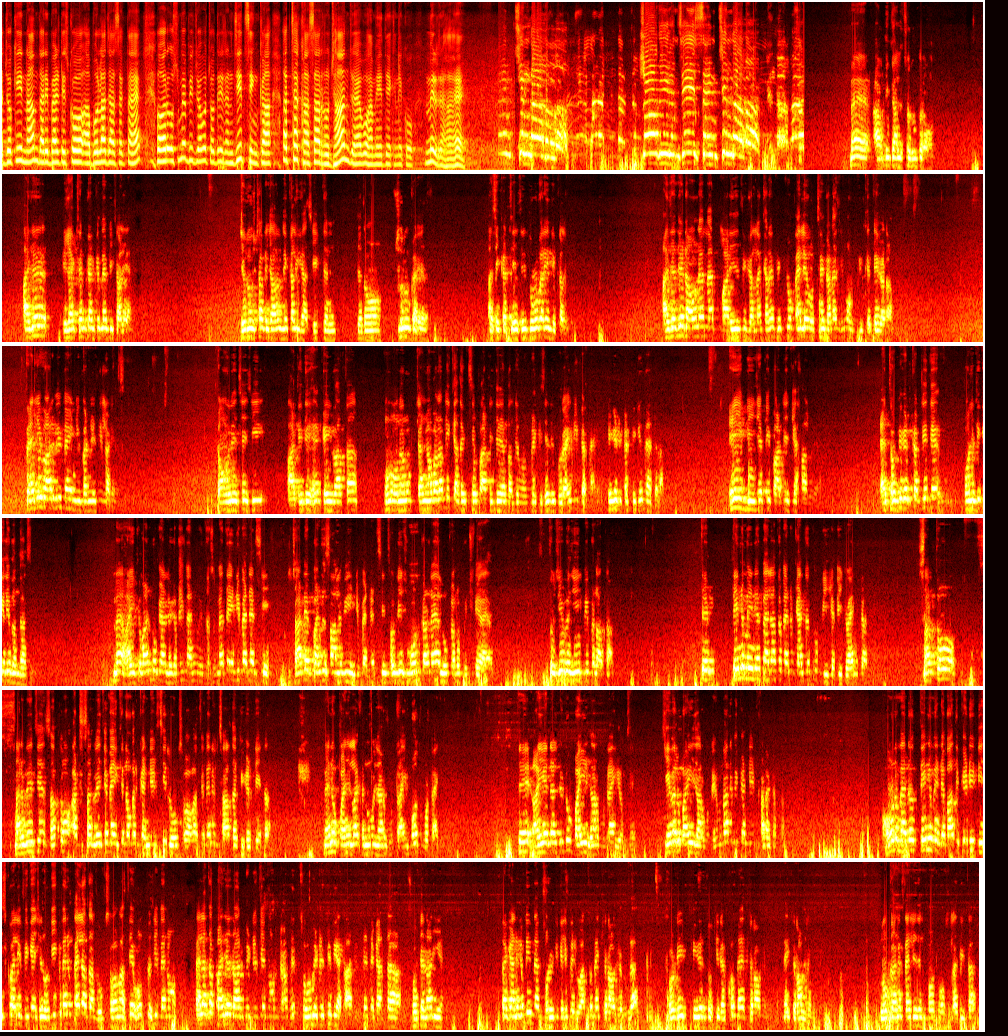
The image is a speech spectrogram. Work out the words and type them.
जो कि नामदारी बेल्ट इसको बोला जा सकता है। और उसमें भी जो है वो चौधरी रणजीत सिंह का अच्छा खासा रुझान जो है वो हमें देखने को मिल रहा है। चौधरी सिंह जिंदाबाद। मैं आपकी गल शुरू करूँ। ਅੱਜ ਇਲੈਕਸ਼ਨ ਕਰਕੇ ਮੈਂ ਵਿਚਾਲਿਆ। ਜਲੂਸ ਤਾਂ ਵਿਚਾਲੋਂ ਨਿਕਲ ਗਿਆ ਸੀ ਇੱਕ ਦਿਨ, ਜਦੋਂ ਸ਼ੁਰੂ ਕਰਿਆ। ਅਸੀਂ ਇਕੱਠੇ ਸੀ, ਦੋ ਵਾਰੀ ਨਿਕਲ ਗਏ। ਅੱਜ ਦੇ ਡਾਊਨ ਹੈ ਮੈਂ ਮਾੜੀ ਜਿਹੀ ਗੱਲਾਂ ਕਰਾਂ, ਫਿਰ ਕਿਉਂ ਪਹਿਲੇ ਉੱਥੇ ਖੜਾ ਸੀ, ਹੁਣ ਵੀ ਕਿੱਥੇ ਖੜਾ ਪਹਿਲੀ ਵਾਰ ਵੀ ਮੈਂ ਇੰਡੀਪੈਂਡੈਂਟ ਹੀ ਲੜਿਆ ਸੀ। ਕਾਂਗਰਸ ਸੀ, ਪਾਰਟੀ ਦੇ ਹੈ, ਕਈ ਵਾਰ ਤਾਂ ਹੁਣ ਉਹਨਾਂ ਨੂੰ ਚੰਗਾ ਬੜਾ ਨਹੀਂ ਕਹਦੇ ਕਿਸੇ ਪਾਰਟੀ ਦੇ ਬੰਦੇ ਨੂੰ ਮੈਂ ਕਿਸੇ ਦੀ ਬੁਰਾਈ ਨਹੀਂ ਕਰਨਾ ਹੈ। ਟਿਕਟ ਕੱਟੀ ਕੇ ਮੈਂ ਕਰਾਂ? ਇਹ ਬੀਜੇਪੀ ਪਾਰਟੀ 'ਚ ਹਾਲ ਹੋਇਆ। ਐਥੋਂ ਟਿਕਟ ਕੱਟੀ ਤੇ ਪੋਲੀਟੀਕਲੀ ਬੰਦਾ ਸੀ। ਮੈਂ ਹਾਈ ਕਮਾਂਡ ਨੂੰ ਕਹਿਣ ਲੱਗਾ ਵੀ ਮੈਨੂੰ ਇਹ ਦੱਸੋ, ਮੈਂ ਤਾਂ ਇੰਡੀਪੈਂਡੈਂਟ ਸੀ। ਸਾਢੇ ਪੰਜ ਸਾਲ ਵੀ ਇੰਡੀਪੈਂਡੈਂਟ ਸੀ। ਤੁਹਾਡੀ ਸਪੋਰਟ ਕਰਨਾ ਹੈ, ਲੋਕਾਂ ਨੂੰ ਪੁੱਛ ਕੇ ਆਇਆ। ਤੁਸੀਂ ਵਜ਼ੀਰ ਵੀ ਬਣਾਤਾ। ਤੇ ਤਿੰਨ ਮਹੀਨੇ ਪਹਿਲਾਂ ਤਾਂ ਮੈਨੂੰ ਕਹਿੰਦੇ ਤੂੰ ਬੀਜੇਪੀ ਜੁਆਇਨ ਕਰ। ਸਭ ਤੋਂ ਸਰਵੇ 'ਚ, ਸਭ ਤੋਂ 8 ਸਰਵੇ 'ਚ ਮੈਂ ਇੱਕ ਨੰਬਰ ਕੈਂਡੀਡੇਟ ਸੀ ਲੋਕ ਸਭਾ ਵਾਸਤੇ। ਮੈਨੂੰ ਵਿਚਾਰ ਦਾ ਟਿਕਟ ਦੇਤਾ। ਮੈਨੂੰ 5 ਲੱਖ 9000 ਵੋਟ ਆਈ, ਬਹੁਤ ਵੋਟ ਆਈ। ਤੇ ਆਈਐਨਐਲ ਨੂੰ 22000 ਵੋਟ ਆਈ ਉੱਥੇ। ਕੇਵਲ 22000 ਵੋਟ ਆਏ। ਉਹਨਾਂ ਨੇ ਵੀ ਕੈਂਡੀਡੇਟ ਖੜਾ ਕਰਤਾ। ਹੁਣ ਮੈਨੂੰ 3 ਮਹੀਨੇ ਬਾਅਦ ਕਿਹੜੀ ਡਿਸਕੁਆਲੀਫਿਕੇਸ਼ਨ ਹੋ ਗਈ? ਕਿ ਮੈਨੂੰ ਪਹਿਲਾਂ ਤਾਂ ਲੋਕ ਸਭਾ ਵਾਸਤੇ, ਹੁਣ ਤੁਸੀਂ ਮੈਨੂੰ ਪਹਿਲਾਂ ਤਾਂ 5000 ਮੀਟਰ ਤੇ ਦੌੜ ਕਰਾ ਫਿਰ 100 ਮੀਟਰ ਤੇ ਵੀ ਹਟਾ ਦਿੱਤੇ ਤੇ ਗੱਲ ਤਾਂ ਸੋਚਣ ਵਾਲੀ ਹੈ। ਤਾਂ ਕਹਿੰਦੇ ਕਿ ਮੈਂ ਪੋਲੀਟੀਕਲੀ ਪਰਿਵਾਰ ਤੋਂ ਮੈਂ ਚੁਣਾਵ ਲੜੂੰਗਾ। ਥੋੜੀ ਟਿਕਟ ਤੁਸੀਂ ਰੱਖੋ, ਮੈਂ ਚੁਣਾਵ ਮੈਂ ਚੁਣਾਵ ਲੜੂੰਗਾ। ਲੋਕਾਂ ਨੇ ਪਹਿਲੇ ਦਿਨ ਬਹੁਤ ਹੌਸਲਾ ਦਿੱਤਾ।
